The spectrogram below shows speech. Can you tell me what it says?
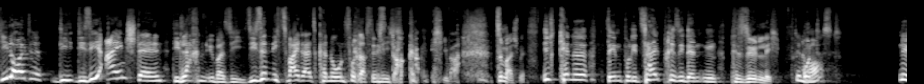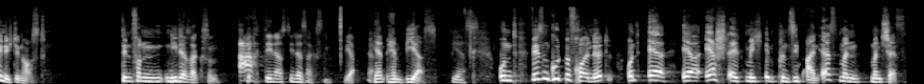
Die Leute, die, die Sie einstellen, die lachen über Sie. Sie sind nichts weiter als Kanonenfutter für mich. Ist doch gar nicht wahr. Zum Beispiel, ich kenne den Polizeipräsidenten persönlich. Den Und- Horst? Nee, nicht den Horst. Den von Niedersachsen. Ach, den aus Niedersachsen. Ja, Herrn, Herrn Bias. Yes. Und wir sind gut befreundet und er, er, er stellt mich im Prinzip ein. Er ist mein, mein Chef.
